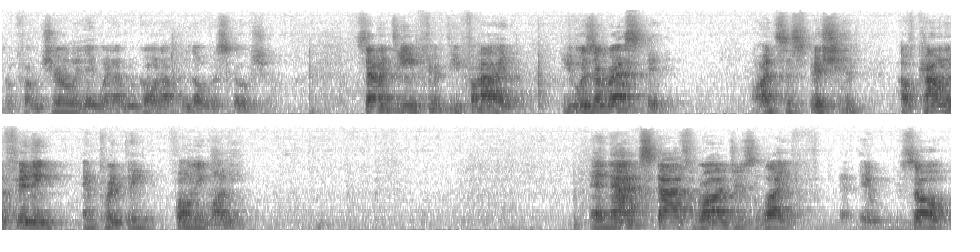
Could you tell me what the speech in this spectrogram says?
So from Shirley, they went up, were going up to Nova Scotia. 1755, he was arrested on suspicion of counterfeiting and printing phony money. And that starts Rogers' life. It- so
